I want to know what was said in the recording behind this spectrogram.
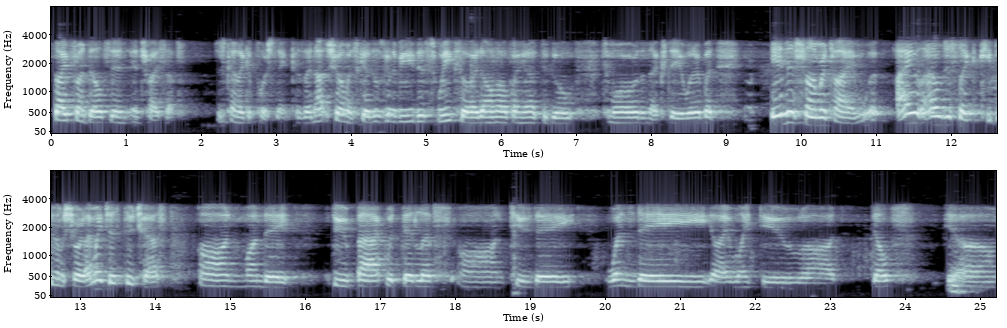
side front delts and, and triceps. Just kind of like a push thing because I'm not sure my schedule is going to be this week, so I don't know if I'm going to have to go tomorrow or the next day or whatever. But in the summertime, I, I'll just like keeping them short. I might just do chest on Monday, do back with deadlifts on Tuesday, Wednesday, I might do uh, delts. Yeah. Um,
